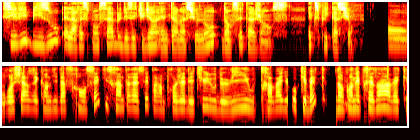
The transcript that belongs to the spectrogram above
Sylvie Bizou est la responsable des étudiants internationaux dans cette agence. Explication. On recherche des candidats français qui seraient intéressés par un projet d'études ou de vie ou de travail au Québec. Donc on est présent avec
